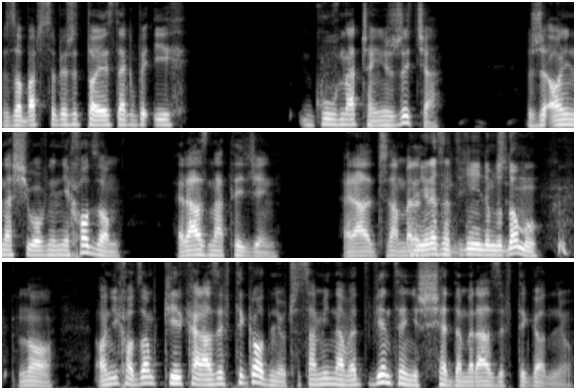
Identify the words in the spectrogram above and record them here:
zobacz sobie, że to jest jakby ich główna część życia. Że oni na siłownię nie chodzą raz na tydzień. Raz, czy tam Oni raz na tydzień idą do czy- domu. No. Oni chodzą kilka razy w tygodniu, czasami nawet więcej niż 7 razy w tygodniu.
